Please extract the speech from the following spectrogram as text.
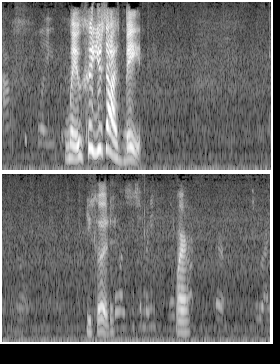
have to play this. Wait, we could use that as bait. No. You could. Oh, I see somebody. No, Where? There. It's a Ragnarok.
